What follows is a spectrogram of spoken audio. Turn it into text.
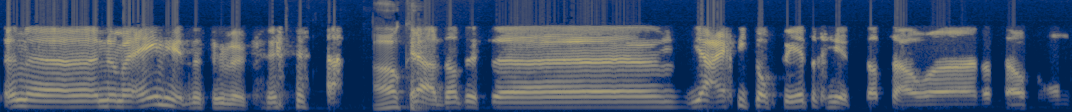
Een, eh, een nummer 1 hit natuurlijk. Oké. Ja, dat is eh, ja, echt die top 40 hit. Dat zou, eh, dat zou voor ons.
